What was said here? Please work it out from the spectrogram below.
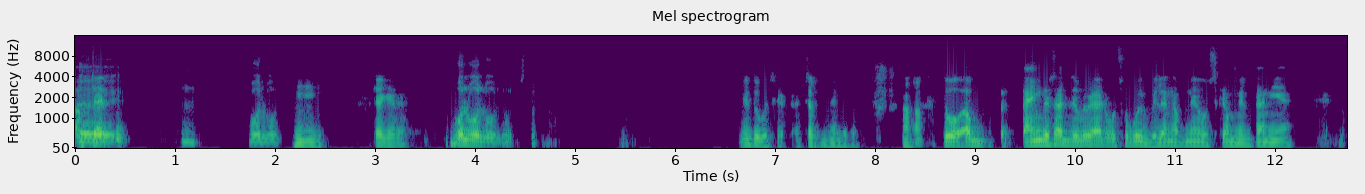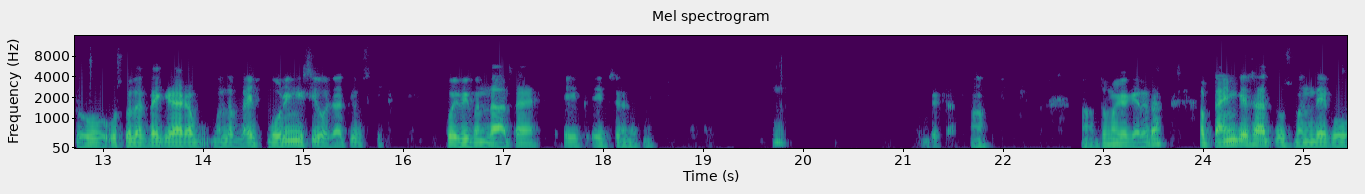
हम्म, बोल बोल। हम्म क्या कह रहे बोल बोल बोल बोल नहीं तो कुछ चल मैं बता हाँ, हाँ तो अब टाइम के साथ जब यार उसको कोई विलन अपने उसका मिलता नहीं है तो उसको लगता है कि यार अब मतलब लाइफ बोरिंग इसी हो जाती है उसकी। कोई भी बंदा आता है एक एक सेकंड अपनी हम्म। बेटा हाँ हाँ तो मैं क्या कह रहा था अब टाइम के साथ उस बंदे को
